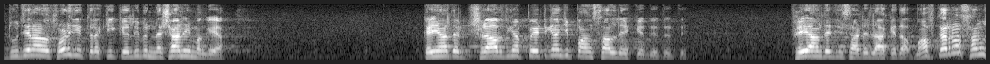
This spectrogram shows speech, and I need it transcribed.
ਦੂਜੇ ਨਾਲੋਂ ਥੋੜੀ ਜਿਹੀ ਤਰੱਕੀ ਕਰ ਲਈ ਵੀ ਨਸ਼ਾ ਨਹੀਂ ਮੰਗਿਆ। ਕਈਆਂ ਤੇ ਸ਼ਰਾਬ ਦੀਆਂ ਪੇਟੀਆਂ ਜੀ 5 ਸਾਲ ਲਿਖ ਕੇ ਦੇ ਦਿੱਤੇ। ਫੇ ਆਂਦੇ ਜੀ ਸਾਡੇ ਇਲਾਕੇ ਦਾ, ਮਾਫ ਕਰਨਾ ਸਾਨੂੰ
